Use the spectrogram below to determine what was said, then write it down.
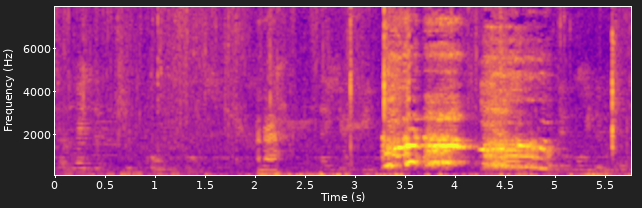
แล้วแม่จะชุมโคมของ อันนะ นายกกินแย่เดี๋ยวมุยเดี๋ยวมุย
